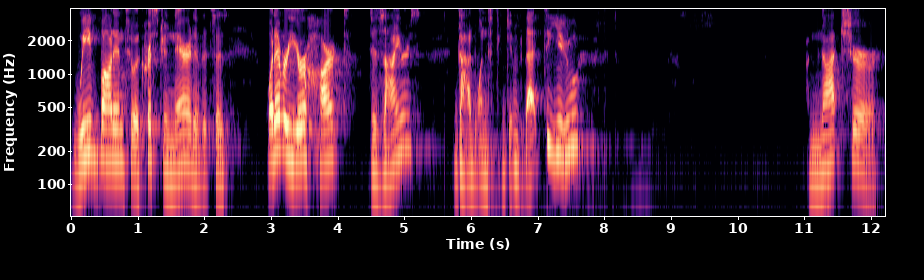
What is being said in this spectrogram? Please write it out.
We've bought into a Christian narrative that says, whatever your heart desires, God wants to give that to you. I'm not sure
